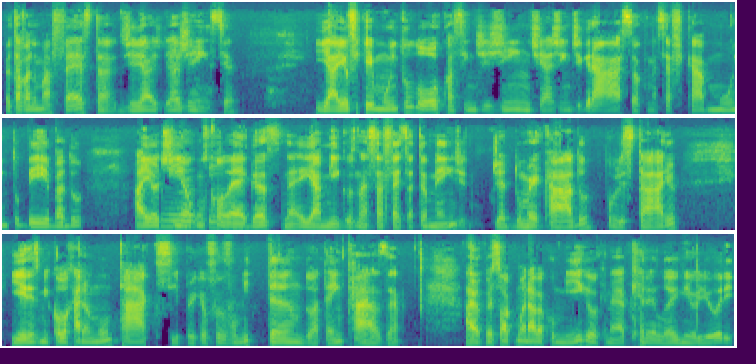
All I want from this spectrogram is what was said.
Eu tava numa festa de, a- de agência. E aí eu fiquei muito louco, assim, de gin, tinha gin de graça. Eu comecei a ficar muito bêbado. Aí eu tinha Meu alguns Deus. colegas, né, e amigos nessa festa também, de, de- do mercado publicitário. E eles me colocaram num táxi, porque eu fui vomitando até em casa. Aí o pessoal que morava comigo, que na época era a Elaine e o Yuri,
